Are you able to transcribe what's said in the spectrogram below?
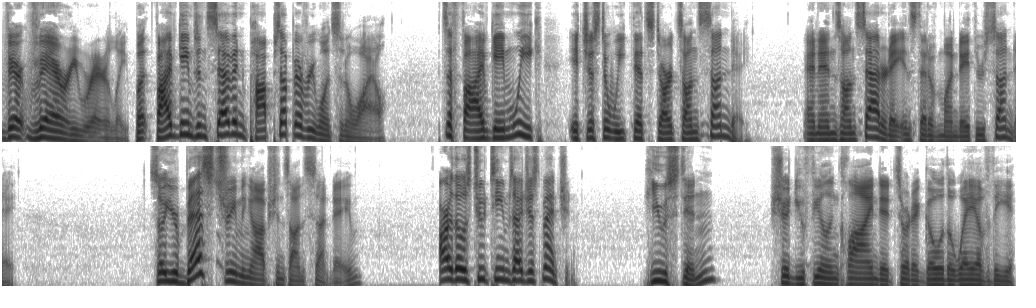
Very very rarely. But 5 games in 7 pops up every once in a while. It's a 5 game week. It's just a week that starts on Sunday and ends on Saturday instead of Monday through Sunday. So your best streaming options on Sunday are those two teams I just mentioned. Houston, should you feel inclined to sort of go the way of the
